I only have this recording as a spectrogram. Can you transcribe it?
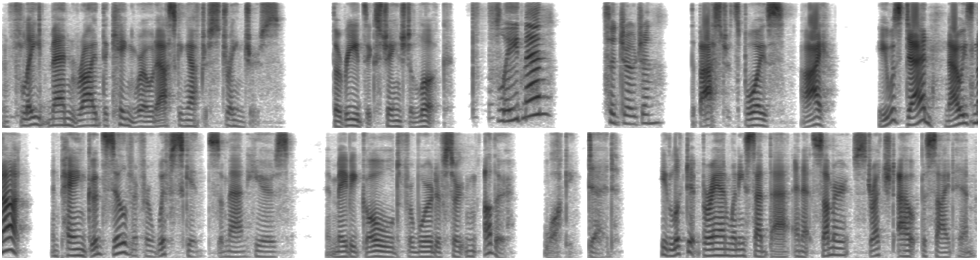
and flayed men ride the King Road asking after strangers. The Reeds exchanged a look. Flayed men? said Jojen. The bastards, boys. Aye. He was dead, now he's not. And paying good silver for whiff skins, a man hears, and maybe gold for word of certain other walking dead. He looked at Bran when he said that, and at Summer stretched out beside him.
